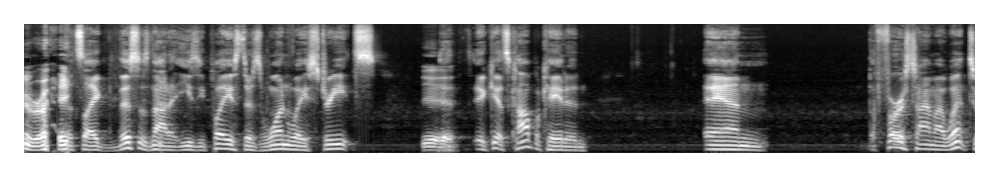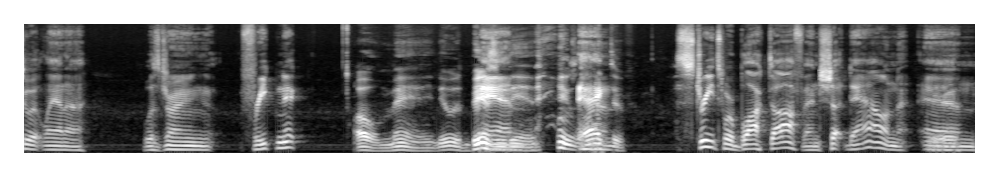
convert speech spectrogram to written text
right. it's like this is not an easy place. There's one way streets. Yeah. It, it gets complicated. And the first time I went to Atlanta was during Freaknik. Oh man, it was busy And- then. it was active. streets were blocked off and shut down Yeah. and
